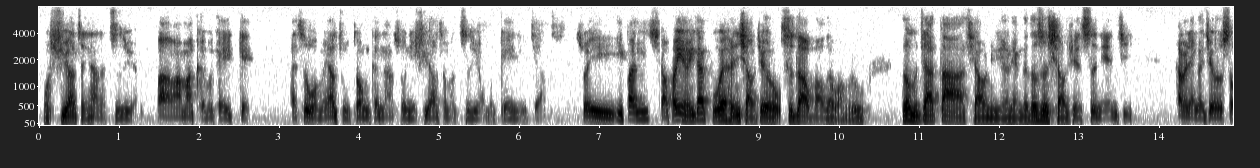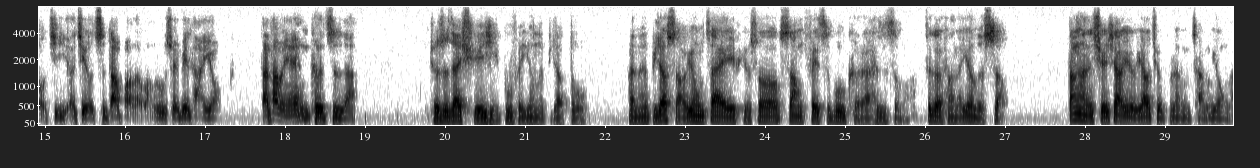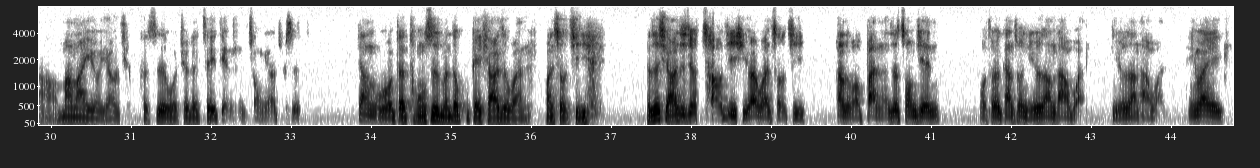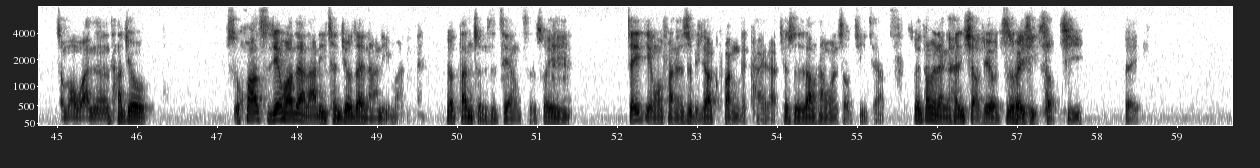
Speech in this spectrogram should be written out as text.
我需要怎样的资源，爸爸妈妈可不可以给？还是我们要主动跟他说，你需要什么资源，我给你这样子。所以一般小朋友应该不会很小就有吃到饱的网络。所以我们家大小女儿两个都是小学四年级，他们两个就有手机，而且有吃到饱的网络，随便他用。但他们也很克制啊，就是在学习部分用的比较多，可能比较少用在比如说上 Facebook 啦还是什么，这个可能用的少。当然学校也有要求不能常用啊，妈妈也有要求，可是我觉得这一点很重要，就是像我的同事们都不给小孩子玩玩手机，可是小孩子就超级喜欢玩手机，那怎么办呢？这中间我都会跟他说，你就让他玩，你就让他玩，因为。怎么玩呢？他就，花时间花在哪里，成就在哪里嘛，就单纯是这样子。所以这一点我反而是比较放得开了，就是让他玩手机这样子。所以他们两个很小就有智慧型手机，对。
